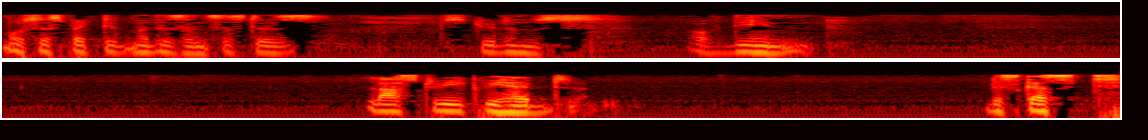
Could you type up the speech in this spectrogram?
Most respected mothers and sisters, students of Deen, last week we had discussed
